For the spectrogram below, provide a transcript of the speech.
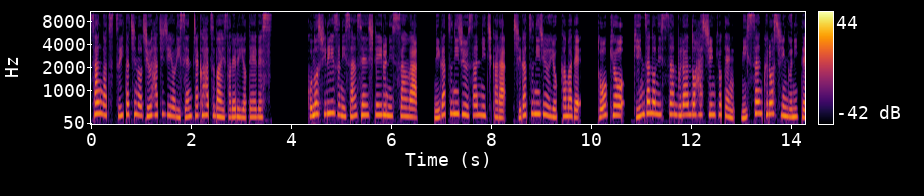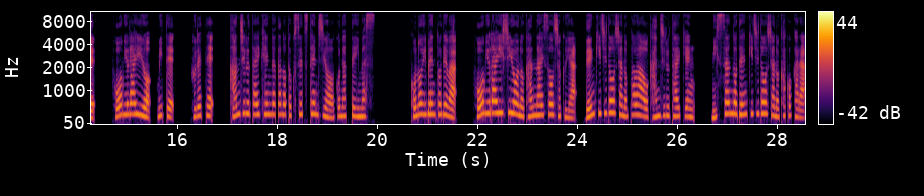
3月1日の18時より先着発売される予定です。このシリーズに参戦している日産は、2月23日から4月24日まで、東京、銀座の日産ブランド発信拠点、日産クロッシングにて、フォーミュラ E を見て、触れて、感じる体験型の特設展示を行っています。このイベントでは、フォーミュラ E 仕様の館内装飾や電気自動車のパワーを感じる体験、日産の電気自動車の過去から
